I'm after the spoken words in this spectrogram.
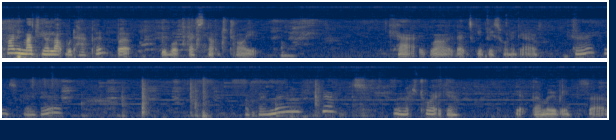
I can't imagine a lot would happen, but we would best not to try it. Okay, right, let's give this one a go. Okay, let's go there. Have they moved yet? let's try it again. Yep, they're moving. So,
